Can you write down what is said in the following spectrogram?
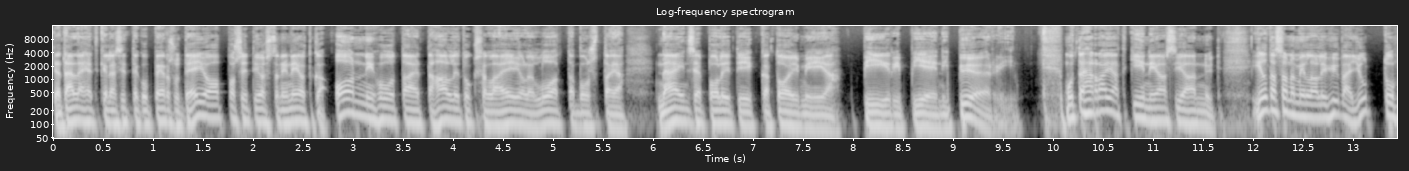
Ja tällä hetkellä sitten, kun persut ei ole oppositiossa, niin ne, jotka on, niin huutaa, että hallituksella ei ole luottamusta ja näin se politiikka toimii ja piiri pieni pyörii. Mutta tähän rajat kiinni asiaan nyt. Iltasanomilla oli hyvä juttu,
